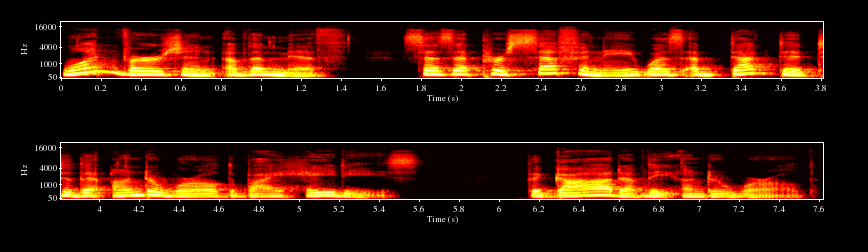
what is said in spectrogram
One version of the myth says that Persephone was abducted to the underworld by Hades, the god of the underworld,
